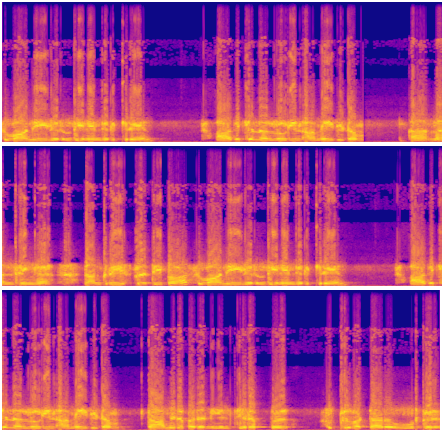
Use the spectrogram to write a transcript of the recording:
சுவானியிலிருந்து இணைந்திருக்கிறேன். ஆதிச்சநல்லூரின் அமைவிடம் நன்றிங்க. நான் கிரேஸ் பிரதீபா சுவானியிலிருந்து இணைந்திருக்கிறேன். ஆதிச்சநல்லூரின் அமைவிடம் தாமிரபரணியின் சிறப்பு சுற்றுவட்டார ஊர்கள்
